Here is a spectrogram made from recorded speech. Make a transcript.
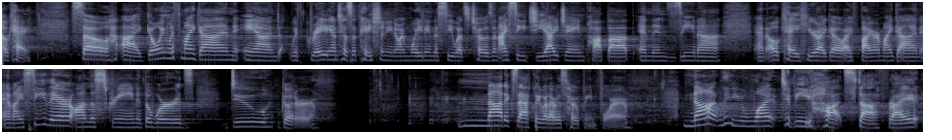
Okay. So I go in with my gun, and with great anticipation, you know, I'm waiting to see what's chosen. I see G.I. Jane pop up, and then Xena. And okay, here I go. I fire my gun, and I see there on the screen the words, do gooder. Not exactly what I was hoping for. Not when you want to be hot stuff, right?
